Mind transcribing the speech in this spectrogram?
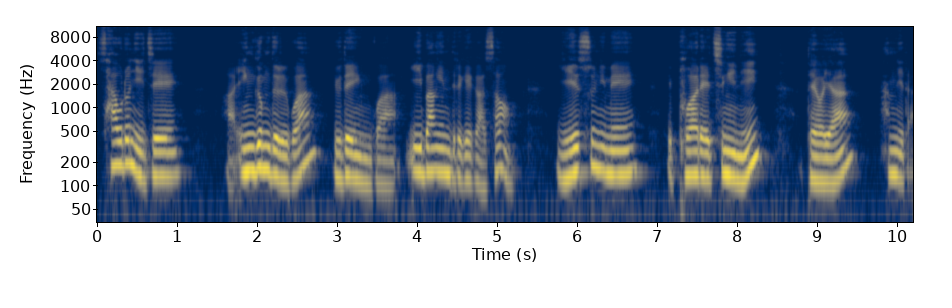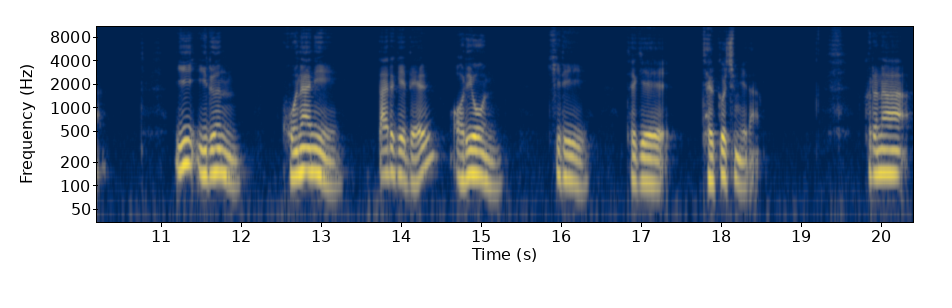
사울은 이제 아, 임금들과 유대인과 이방인들에게 가서 예수님의 부활의 증인이 되어야 합니다. 이 일은 고난이 따르게 될 어려운 길이 되게 될 것입니다. 그러나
